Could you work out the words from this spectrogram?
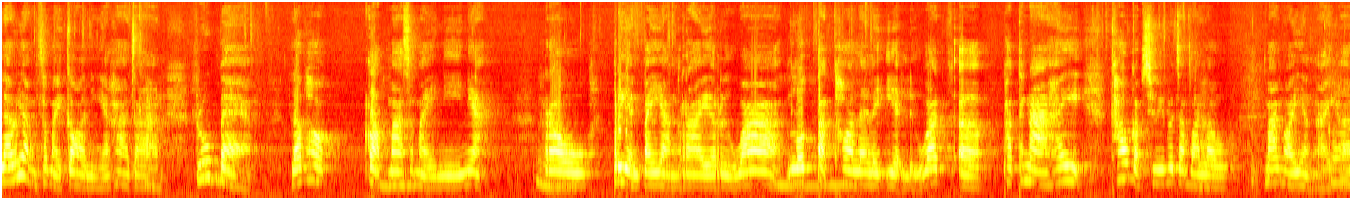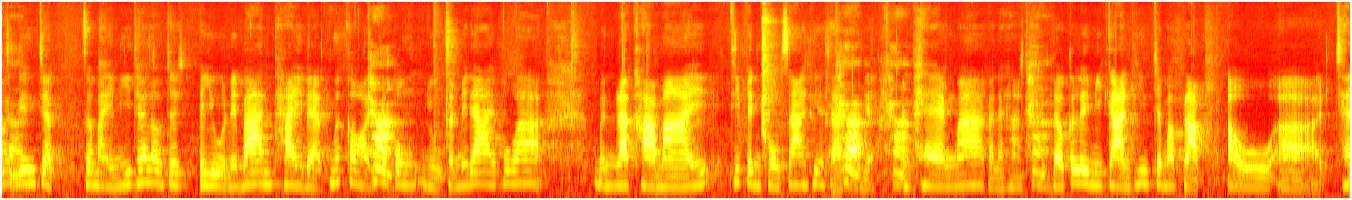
แล้วอย่างสมัยก่อนอย่างเงี้ยค่ะอาจารย์ รูปแบบแล้วพอกลับมาสมัยนี้เนี่ยเราเปลี่ยนไปอย่างไรหรือว่าลดตัดทอนรายละเอียด หรือว่าเอ่อพัฒนาให้เข้ากับชีวิตประจำวันเรามากน้อยอย่างไรก็คะอาจารเนื่องย์จากสมัยนี้ถ้าเราจะไปอยู่ในบ้านไทยแบบเมื่อก่อนค่ะก็คงอยู่กันไม่ได้ เพราะว่า มันราคาไม้ที่เป็นโครงสร้างที่อาจารย์ค่ะบอกเนี่ยค่ะมันแพงมากอะนะคะค่ะเราก็เลยมีการที่จะมาปรับเอาเอ่อใช้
